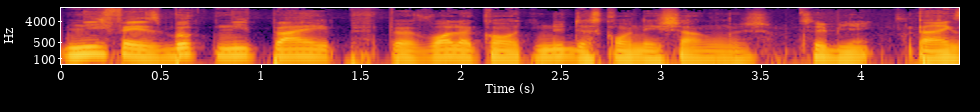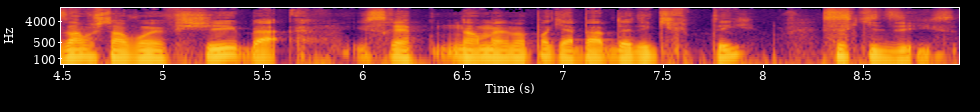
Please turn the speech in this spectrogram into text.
ni Facebook ni Pipe peuvent voir le contenu de ce qu'on échange. C'est bien. Par exemple, je t'envoie un fichier, ben, ils seraient normalement pas capables de décrypter. C'est ce qu'ils disent.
